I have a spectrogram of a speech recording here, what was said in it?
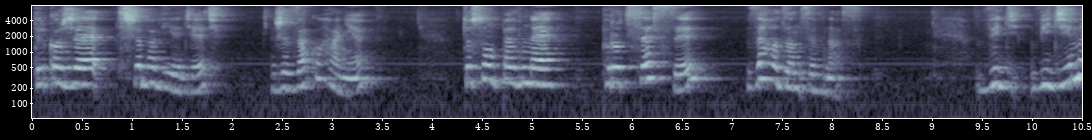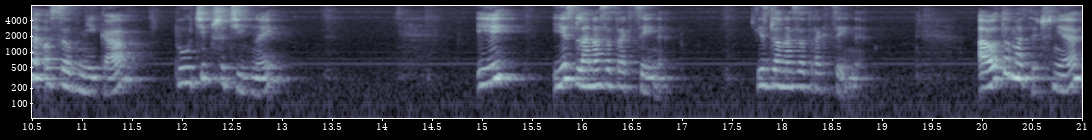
Tylko, że trzeba wiedzieć, że zakochanie to są pewne procesy zachodzące w nas. Widz- Widzimy osobnika płci przeciwnej i jest dla nas atrakcyjny. Jest dla nas atrakcyjny. Automatycznie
